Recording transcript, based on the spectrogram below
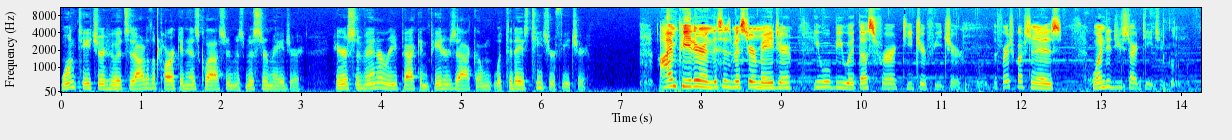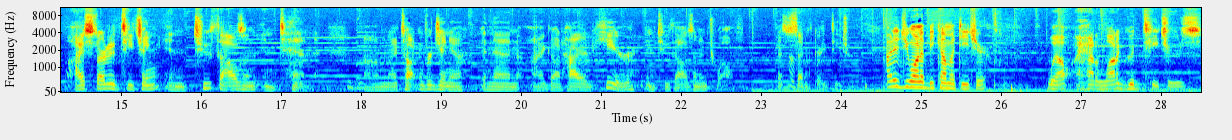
One teacher who hits it out of the park in his classroom is Mr. Major. Here are Savannah Repack and Peter Zackham with today's teacher feature. I'm Peter and this is Mr. Major. He will be with us for our teacher feature. The first question is, when did you start teaching? I started teaching in 2010. Mm-hmm. Um, and I taught in Virginia, and then I got hired here in 2012 as a seventh grade teacher. How did you want to become a teacher? Well, I had a lot of good teachers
